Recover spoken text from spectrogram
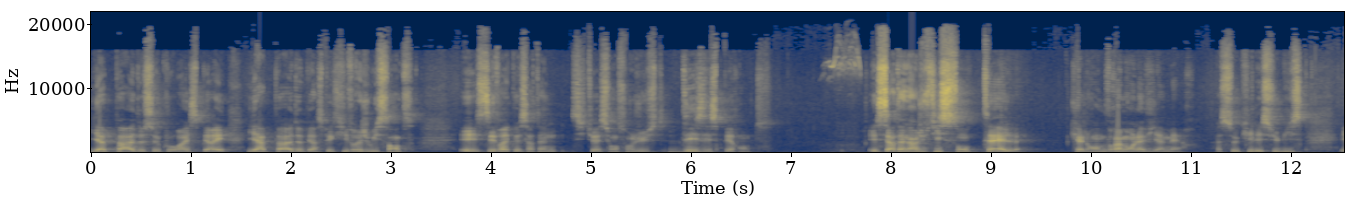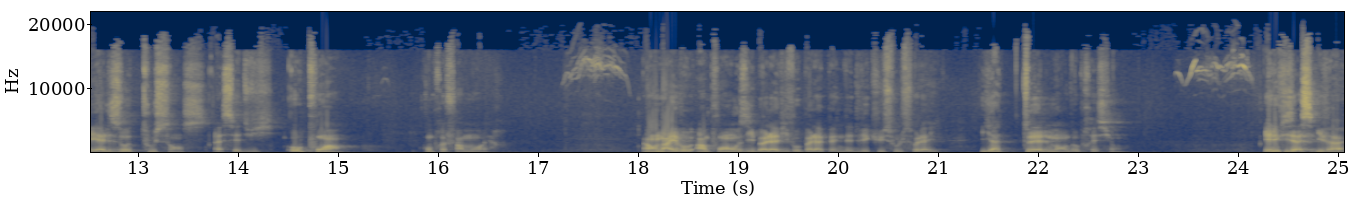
Il n'y a pas de secours à espérer. Il n'y a pas de perspective réjouissante. Et c'est vrai que certaines situations sont juste désespérantes. Et certaines injustices sont telles qu'elles rendent vraiment la vie amère à ceux qui les subissent et elles ôtent tout sens à cette vie, au point qu'on préfère mourir. On arrive à un point où on se dit bah, la vie vaut pas la peine d'être vécue sous le soleil. Il y a tellement d'oppression. Et l'Ecclésiaste, il va,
